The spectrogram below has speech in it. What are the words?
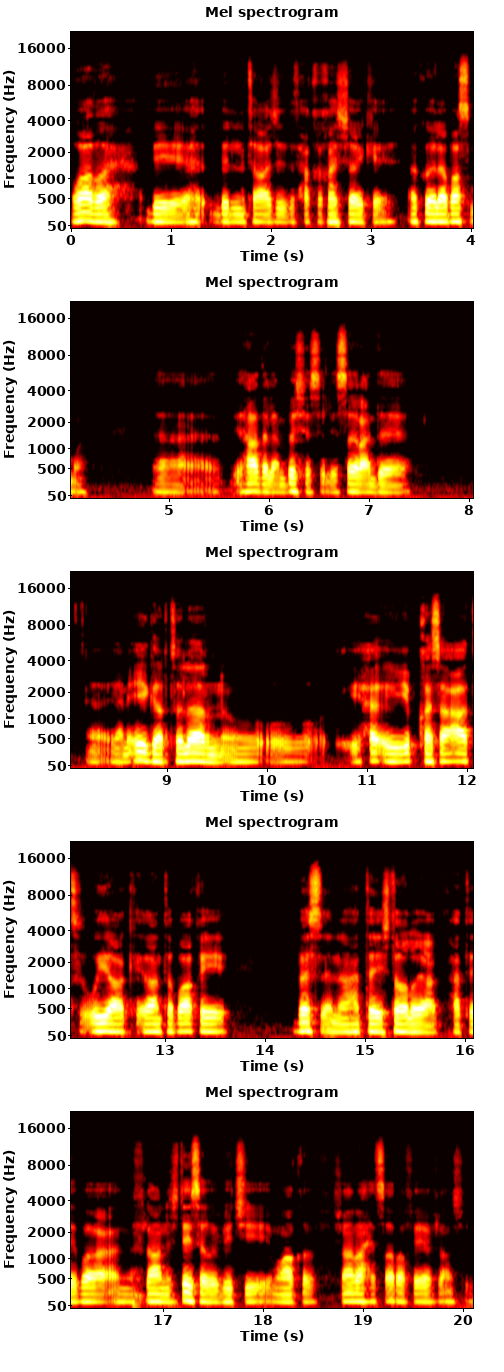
واضح بالنتائج اللي تحققها الشركة أكو له بصمة. آه هذا ال ambitious اللي يصير عنده آه، يعني eager to learn ويبقى ساعات وياك إذا أنت باقي بس إنه حتى يشتغل وياك حتى يباوع إنه فلان إيش يسوي بهيجي مواقف؟ شلون راح يتصرف فيها فلان شيء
